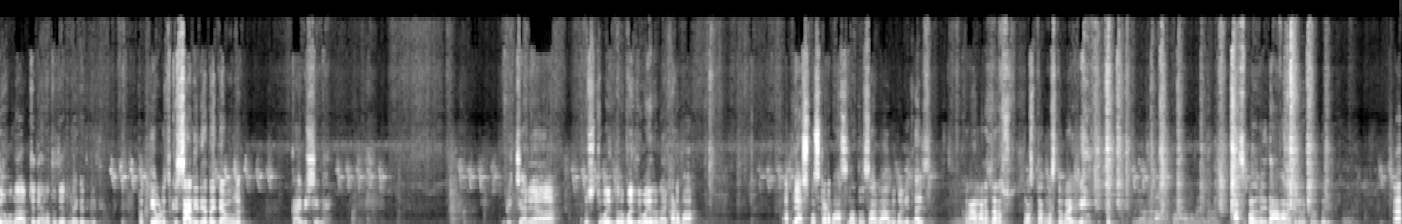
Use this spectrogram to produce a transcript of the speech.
फिरवून आमच्या ध्यानातच येत नाही कधी कधी. फक्त एवढंच की सानिध्यात आहे त्यामुळं काय विषय नाही. बिचाऱ्या नुसती वल्ल वल्ली वैर नाही कडबा. आपल्या आसपास कडबा असला तर सांगा आम्ही बघितलायच तर आम्हाला जरा स्वस्तात मस्त पाहिजे. आसपास म्हणजे दहा बारा किलोमीटर तरी. हा?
